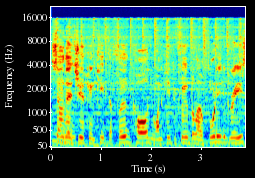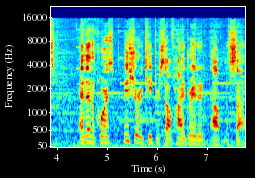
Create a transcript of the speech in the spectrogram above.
so Mm. that you can keep the food cold. You want to keep your food below 40 degrees. And then, of course, be sure to keep yourself hydrated out in the sun.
